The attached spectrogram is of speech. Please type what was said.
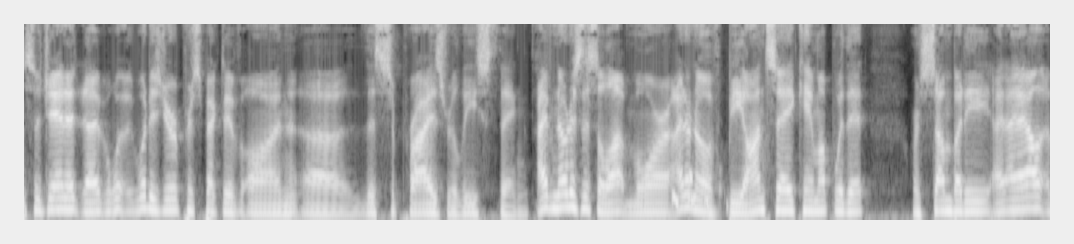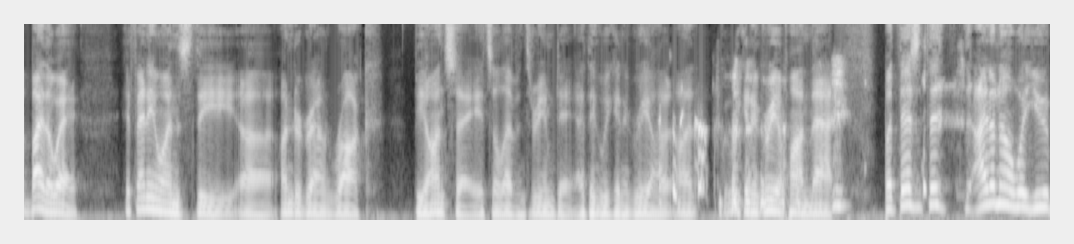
So, Janet, uh, wh- what is your perspective on uh, this surprise release thing? I've noticed this a lot more. I don't know if Beyonce came up with it or somebody. And I, by the way, if anyone's the uh, underground rock Beyonce, it's 11th Dream Day. I think we can agree on, on we can agree upon that. But this, the I don't know what you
